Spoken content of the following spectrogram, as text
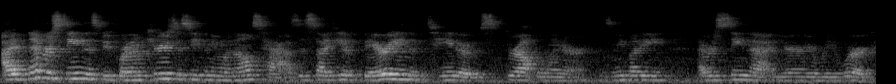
I've never seen this before, and I'm curious to see if anyone else has, this idea of burying the potatoes throughout the winter. Has anybody ever seen that in your area where you work?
